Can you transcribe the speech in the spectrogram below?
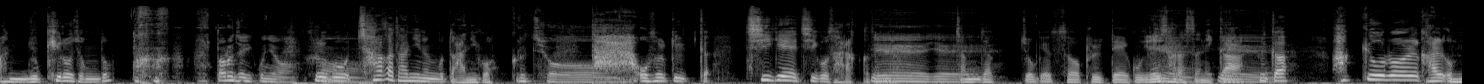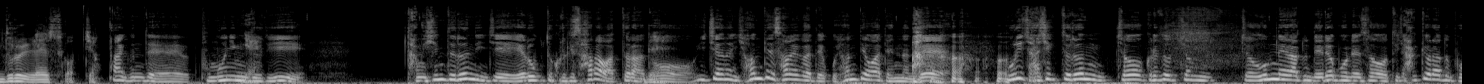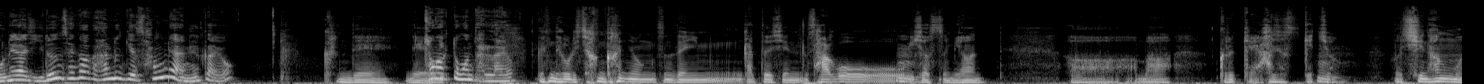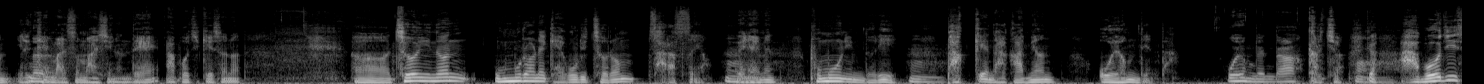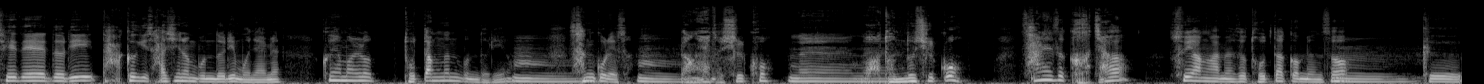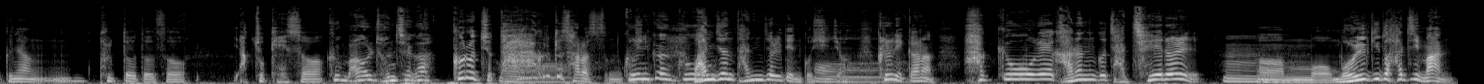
한 6km 정도 떨어져 있군요. 그리고 어. 차가 다니는 것도 아니고. 그렇죠. 다 오솔길, 그러니까 지게 지고 살았거든요. 예, 예. 장작 쪽에서 불 떼고 이래 예, 살았으니까. 예. 그러니까 학교를 갈 엄두를 낼 수가 없죠. 아니 근데 부모님들이 예. 당신들은 이제 예로부터 그렇게 살아왔더라도 네. 이제는 현대 사회가 됐고 현대화 됐는데 우리 자식들은 저 그래도 좀 저 읍내라도 내려보내서 어떻게 학교라도 보내야지 이런 생각하는 게 상례 아닐까요? 그런데 네. 청학동은 달라요? 근데 우리 정관용 선생님 같으신 사고이셨으면 음. 어, 아마 그렇게 하셨겠죠. 음. 그 신학문 이렇게 네. 말씀하시는데 아버지께서는 어, 저희는 우물 안의 개구리처럼 살았어요. 음. 왜냐하면 부모님들이 음. 밖에 나가면 오염된다. 오염된다. 그렇죠. 어. 그러니까 아버지 세대들이 다 거기 사시는 분들이 뭐냐면 그야말로 도 닦는 분들이에요. 음. 산골에서 음. 명예도 싫고, 네, 네. 뭐 돈도 싫고, 산에서 거저 수양하면서 도 닦으면서 음. 그 그냥 풀 뜯어서 약촉해서 그 마을 전체가 그렇죠 다 어. 그렇게 살았던 그러니까 그... 완전 단절된 것이죠. 어. 그러니까는 학교에 가는 그 자체를 음. 어뭐 멀기도 하지만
